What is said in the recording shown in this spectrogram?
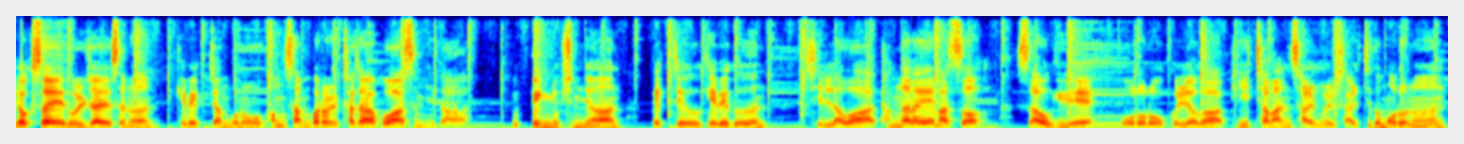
역사의 놀자에서는 계백장군의 황산벌을 찾아보았습니다. 660년 백제의 계백은 신라와 당나라에 맞서 싸우기 위해 포로로 끌려가 비참한 삶을 살지도 모르는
